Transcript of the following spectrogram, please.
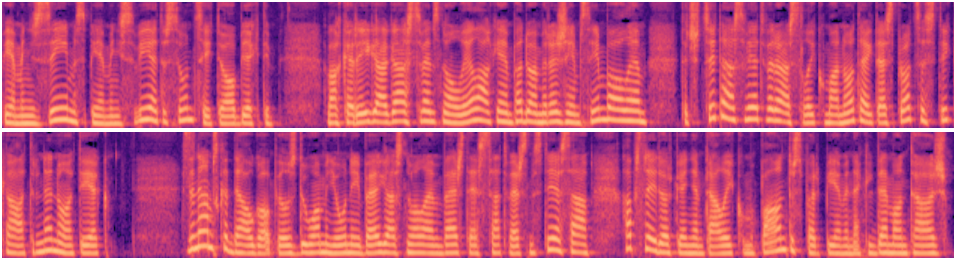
piemiņas zīmes, piemiņas vietas un citi objekti. Vakar Rīgā gāsts viens no lielākajiem padomju režīmu simboliem, taču citās vietverās likumā noteiktais process tik ātri nenotiek. Zināms, ka Daugopils doma jūnija beigās nolēma vērsties satversmes tiesā, apstrīdot pieņemtā likuma pantus par pieminekļu demontāžu.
